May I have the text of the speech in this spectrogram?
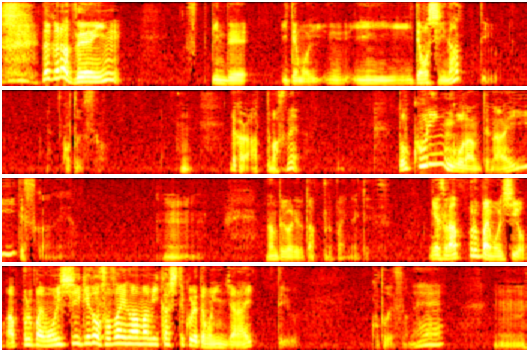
だから全員すっぴんでいてもいいいてほしいなっていうことですよ、うん、だから合ってますね。毒リンゴなんてないですからね。うん。なんと言われるとアップルパイになりたいです。いやそれアップルパイも美味しいよ。アップルパイも美味しいけど素材の甘み生かしてくれてもいいんじゃないっていうことですよね。うん。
